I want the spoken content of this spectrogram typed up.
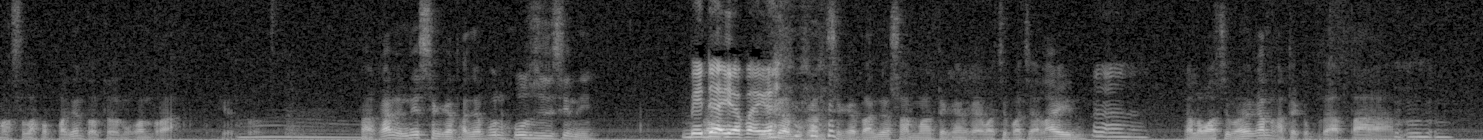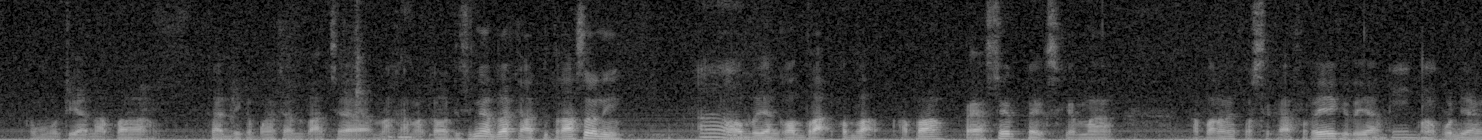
masalah perpajakan dalam kontrak gitu. Hmm. Bahkan ini sengketanya pun khusus di sini. Beda bukan, ya Pak ya? Beda, bukan sengketanya sama dengan kayak wajib pajak lain. Hmm. Kalau wajib pajak kan ada keberatan, hmm. kemudian apa banding ke pengadilan pajak, mahkamah. Kalau di sini adalah ke arbitrase nih. Oh. Kalau untuk yang kontrak kontrak apa PSC baik skema apa namanya cost recovery gitu ya, Beda. maupun yang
